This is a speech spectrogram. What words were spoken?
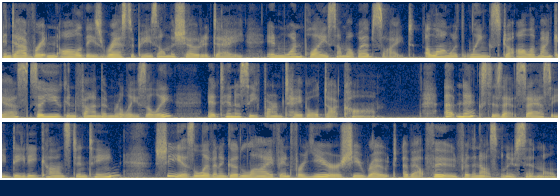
And I've written all of these recipes on the show today in one place on my website, along with links to all of my guests, so you can find them real easily at TennesseeFarmTable.com. Up next is that sassy Dee Dee Constantine. She is living a good life, and for years she wrote about food for the Knoxville News Sentinel.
